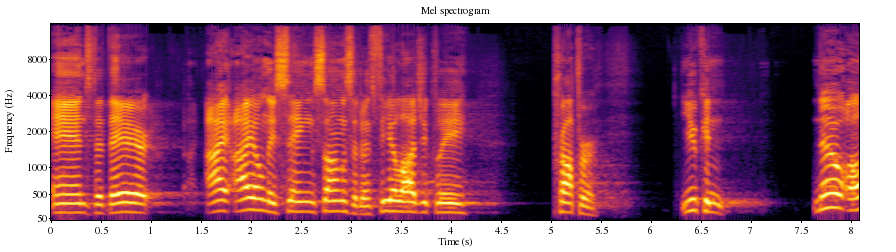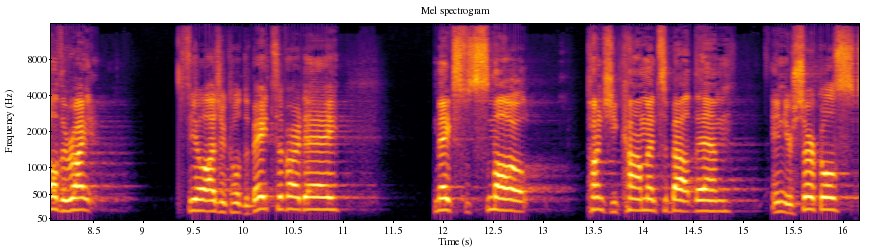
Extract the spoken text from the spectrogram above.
and that they're, I, I only sing songs that are theologically proper. You can know all the right theological debates of our day, make small, punchy comments about them in your circles,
